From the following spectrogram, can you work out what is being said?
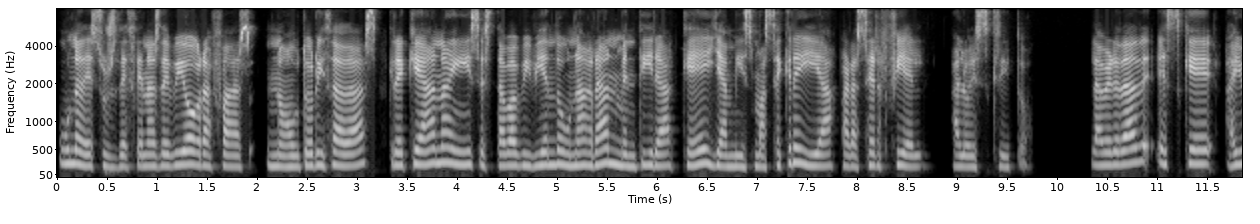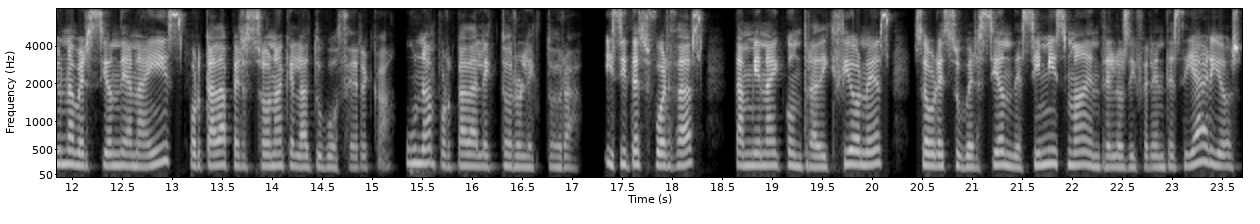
Una de sus decenas de biógrafas no autorizadas cree que Anaís estaba viviendo una gran mentira que ella misma se creía para ser fiel a lo escrito. La verdad es que hay una versión de Anaís por cada persona que la tuvo cerca, una por cada lector o lectora. Y si te esfuerzas, también hay contradicciones sobre su versión de sí misma entre los diferentes diarios,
